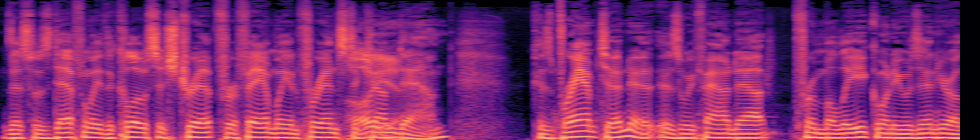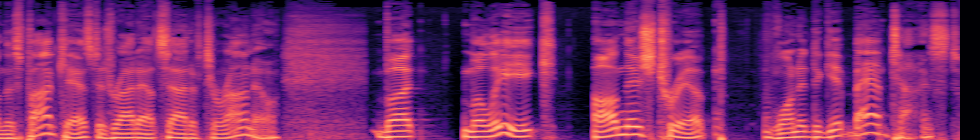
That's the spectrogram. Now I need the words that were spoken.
This was definitely the closest trip for family and friends to Oh, come yeah. down because Brampton, as we found out from Malik when he was in here on this podcast, is right outside of Toronto. But Malik, on this trip, wanted to get baptized.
